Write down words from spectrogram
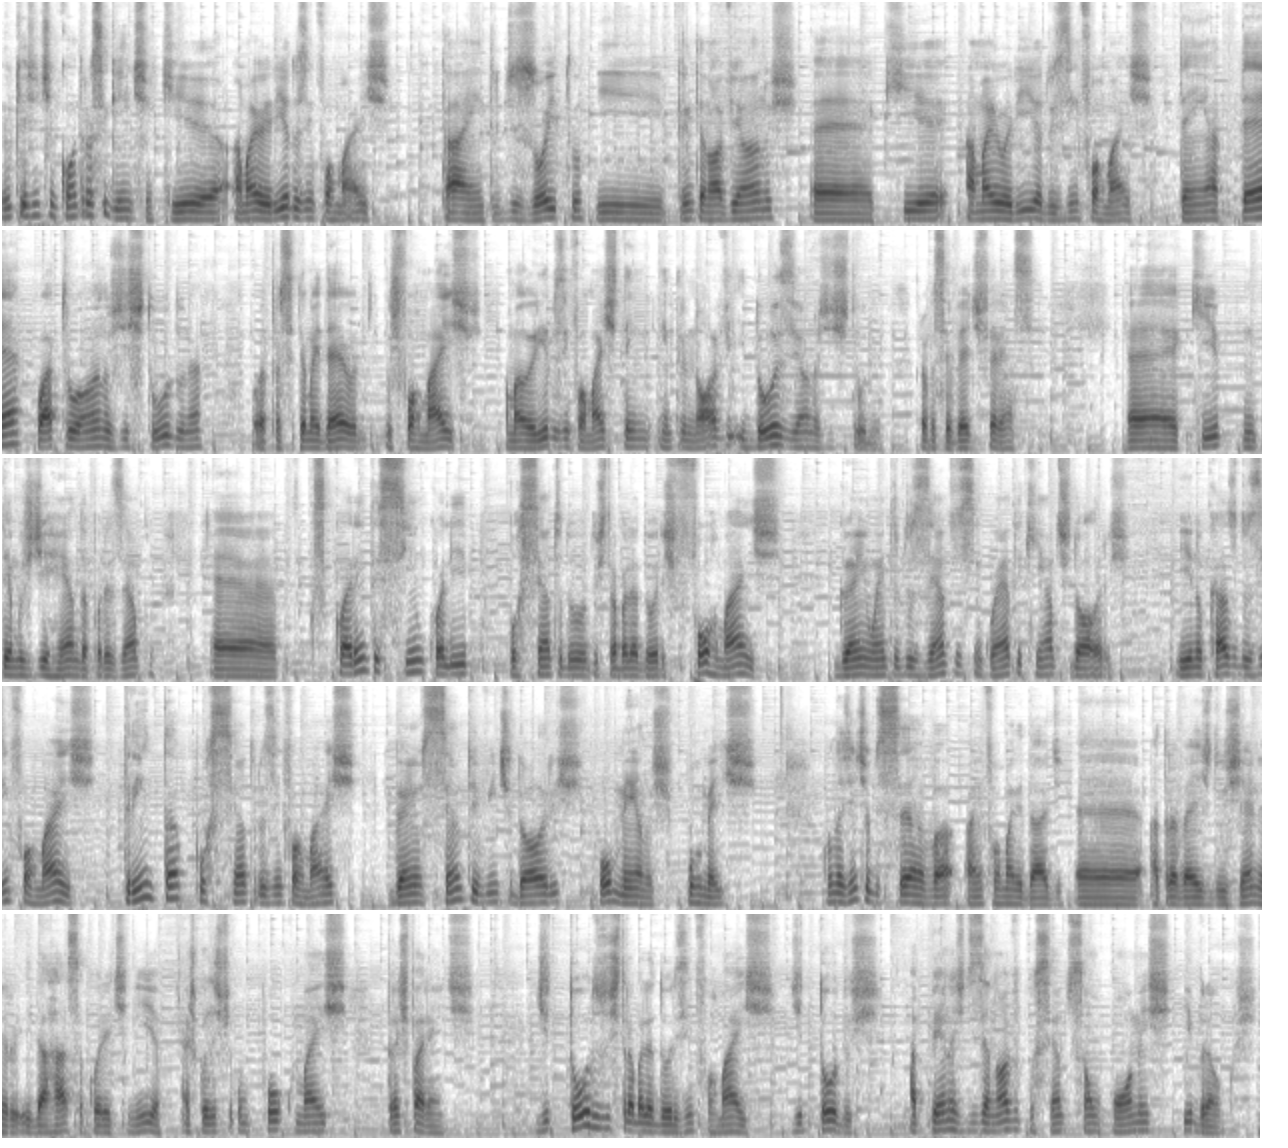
E o que a gente encontra é o seguinte, que a maioria dos informais está entre 18 e 39 anos, é, que a maioria dos informais tem até 4 anos de estudo, né? para você ter uma ideia, os formais, a maioria dos informais tem entre 9 e 12 anos de estudo, para você ver a diferença. É, que em termos de renda, por exemplo, é, 45 ali por cento do, dos trabalhadores formais ganham entre 250 e 500 dólares. E no caso dos informais, 30% dos informais ganham 120 dólares ou menos por mês. Quando a gente observa a informalidade é, através do gênero e da raça cor etnia, as coisas ficam um pouco mais transparentes. De todos os trabalhadores informais, de todos, apenas 19% são homens e brancos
